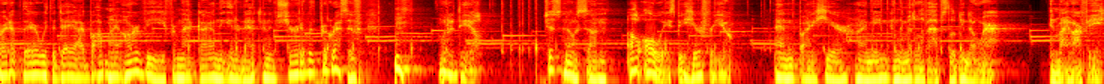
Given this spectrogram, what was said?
Right up there with the day I bought my RV from that guy on the internet and insured it with Progressive. Hmm, what a deal. Just know, son, I'll always be here for you. And by here, I mean in the middle of absolutely nowhere. In my RV.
